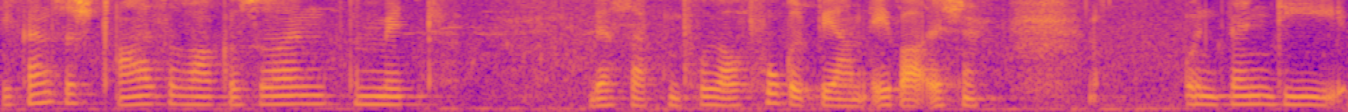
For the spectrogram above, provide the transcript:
die ganze Straße war gesäumt mit, wir sagten früher Vogelbeeren, Ebereschen. Und wenn die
